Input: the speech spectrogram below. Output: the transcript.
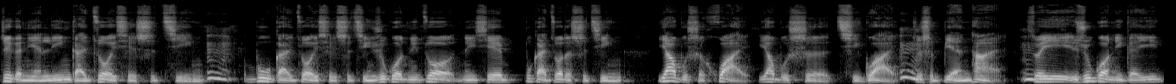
这个年龄，该做一些事情，嗯，不该做一些事情。如果你做那些不该做的事情，要不是坏，要不是奇怪，就是变态。所以，如果你给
